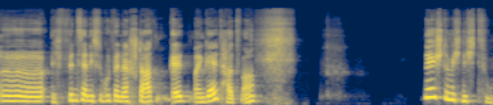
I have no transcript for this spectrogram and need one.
Äh, ich finde es ja nicht so gut, wenn der Staat Geld, mein Geld hat, wa? Nee, stimme ich nicht zu.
